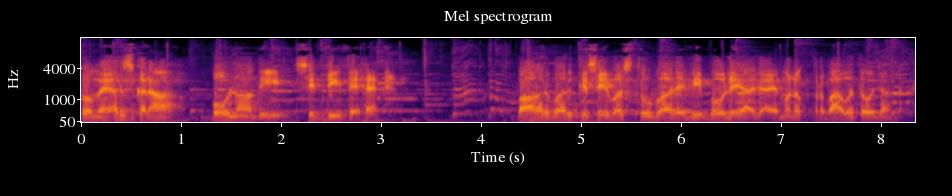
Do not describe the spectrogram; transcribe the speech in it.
ਤੋ ਮੈਂ ਅਰਜ਼ ਕਰਾਂ ਬੋਲਾਂ ਦੀ ਸਿੱਧੀ ਤੇ ਹੈ। ਬਾਰ-ਬਾਰ ਕਿਸੇ ਵਸਤੂ ਬਾਰੇ ਵੀ ਬੋਲਿਆ ਜਾਏ, ਮਨੁੱਖ ਪ੍ਰਭਾਵਿਤ ਹੋ ਜਾਂਦਾ ਹੈ।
